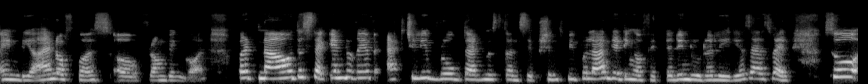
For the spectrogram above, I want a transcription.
India and of course uh, from Bengal. But now the second wave actually broke that misconceptions. People are getting affected in rural areas as well. So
